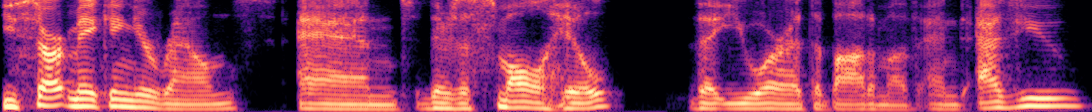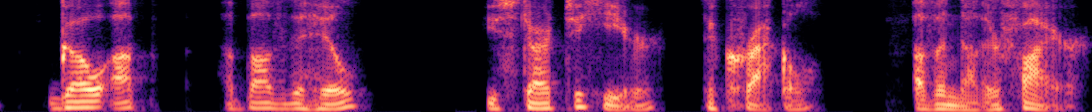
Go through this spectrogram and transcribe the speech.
You start making your rounds, and there's a small hill that you are at the bottom of. And as you go up above the hill, you start to hear the crackle of another fire.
